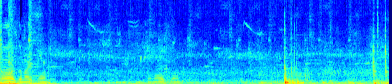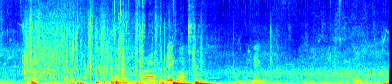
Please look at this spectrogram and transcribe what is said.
Oh, it's a nice one. A nice one. Oh, it's a big one. It's a big one. It's a big one.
